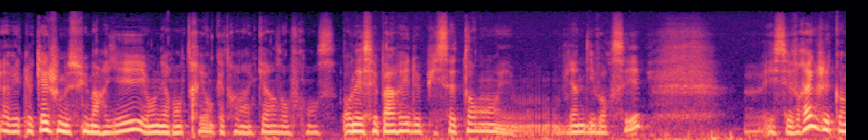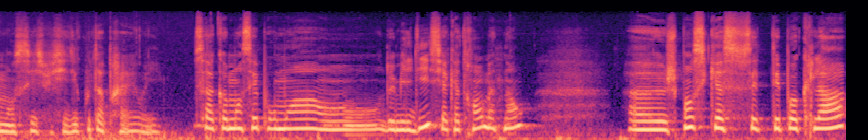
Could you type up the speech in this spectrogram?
avec lequel je me suis mariée et on est rentré en 95 en France. On est séparés depuis sept ans et on vient de divorcer. Euh, Et c'est vrai que j'ai commencé Suicide Écoute après, oui. Ça a commencé pour moi en 2010, il y a quatre ans maintenant. Euh, je pense qu'à cette époque-là,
